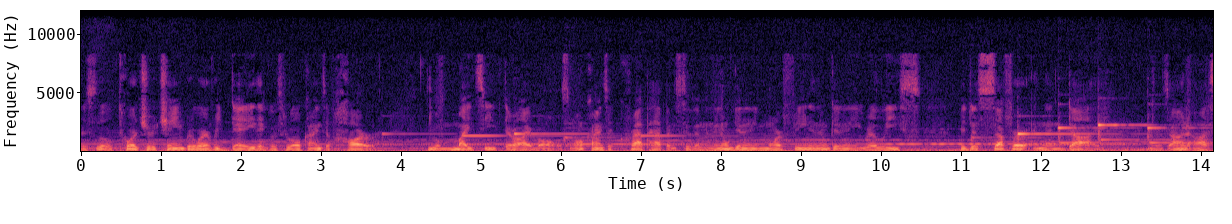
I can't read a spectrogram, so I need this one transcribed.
this little torture chamber where every day they go through all kinds of horror you know, mites eat their eyeballs and all kinds of crap happens to them and they don't get any morphine and they don't get any release. They just suffer and then die. And it's on us.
